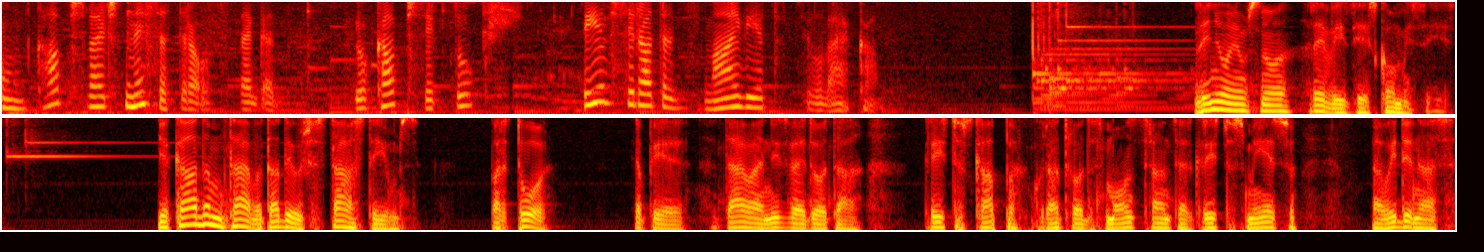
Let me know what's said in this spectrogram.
Un kaps vairs nesatrauc tagad, jo kaps ir tukšs. Dievs ir atradis māju vietu cilvēkam. Ziņojums no revīzijas komisijas. Ja kādam tēva Tadeuša stāstījums par to, ka pie tēvaina izveidotā Kristus kapa, kur atrodas monstrāns ar Kristus miesu, lidinās,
